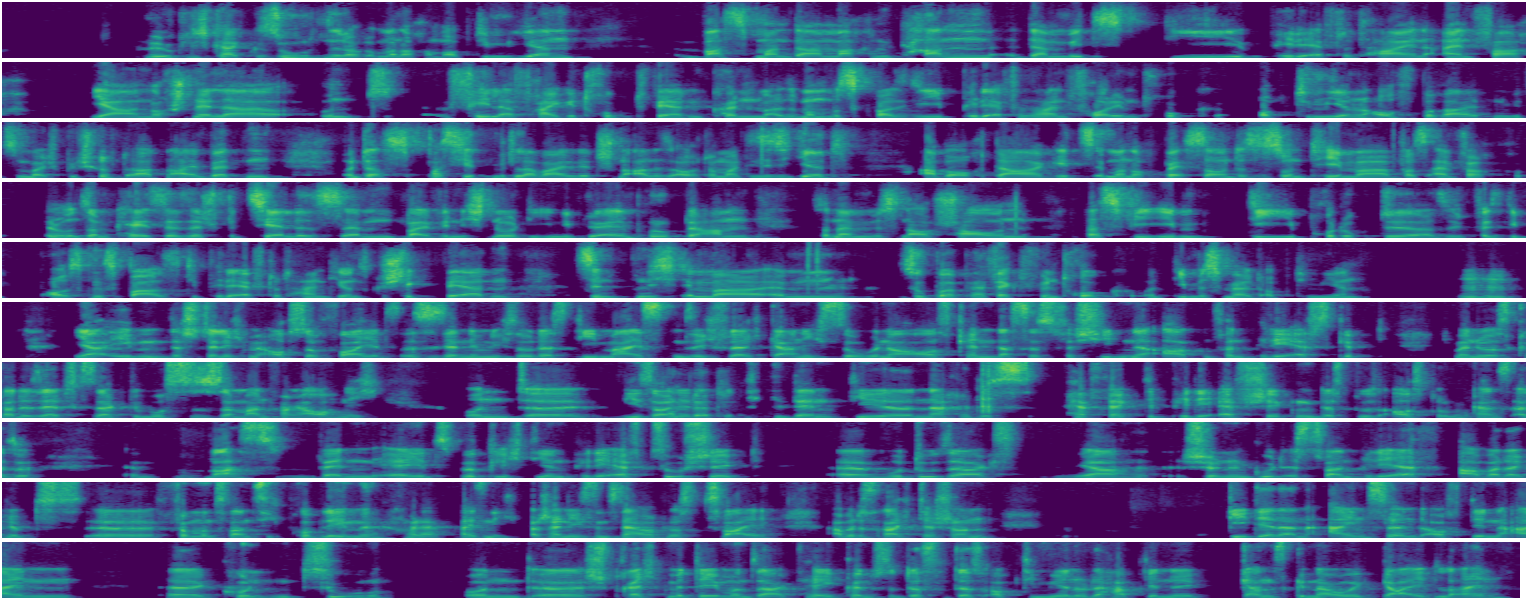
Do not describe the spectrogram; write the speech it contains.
Möglichkeit gesucht und sind auch immer noch am Optimieren, was man da machen kann, damit die PDF-Dateien einfach ja noch schneller und fehlerfrei gedruckt werden können. Also man muss quasi die PDF-Dateien vor dem Druck optimieren und aufbereiten, wie zum Beispiel Schriftarten einbetten. Und das passiert mittlerweile jetzt schon alles automatisiert. Aber auch da geht es immer noch besser und das ist so ein Thema, was einfach in unserem Case sehr, sehr speziell ist, ähm, weil wir nicht nur die individuellen Produkte haben, sondern wir müssen auch schauen, dass wir eben die Produkte, also die Ausgangsbasis, die PDF-Dateien, die uns geschickt werden, sind nicht immer ähm, super perfekt für den Druck und die müssen wir halt optimieren. Mhm. Ja, eben, das stelle ich mir auch so vor. Jetzt ist es ja nämlich so, dass die meisten sich vielleicht gar nicht so genau auskennen, dass es verschiedene Arten von PDFs gibt. Ich meine, du hast gerade selbst gesagt, du wusstest es am Anfang auch nicht. Und äh, wie soll der Student dir nachher das perfekte PDF schicken, dass du es ausdrucken kannst? Also äh, was, wenn er jetzt wirklich dir ein PDF zuschickt, äh, wo du sagst, ja, schön und gut, ist zwar ein PDF, aber da gibt es 25 Probleme, oder weiß nicht, wahrscheinlich sind es nachher bloß zwei, aber das reicht ja schon geht ihr dann einzeln auf den einen äh, Kunden zu und äh, sprecht mit dem und sagt, hey, könntest du das und das optimieren oder habt ihr eine ganz genaue Guideline?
